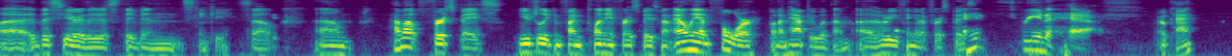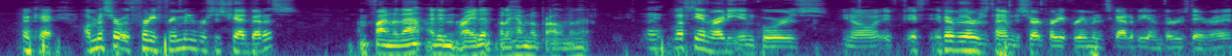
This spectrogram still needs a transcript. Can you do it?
Uh, this year they just they've been stinky. So, um, how about first base? Usually you can find plenty of first basemen. I only had four, but I'm happy with them. Uh, who are you thinking at first I base? had three and a half. Okay, Okay, I'm going to start with Freddie Freeman versus Chad Bettis. I'm fine with that. I didn't write it, but I have no problem with it. Like, Lefty and righty in Coors. You know, if, if if ever there was a time to start Freddie Freeman, it's got to be on Thursday, right?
